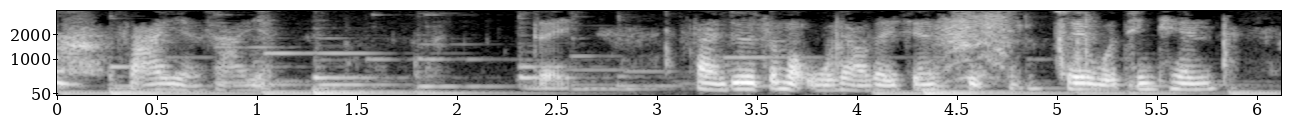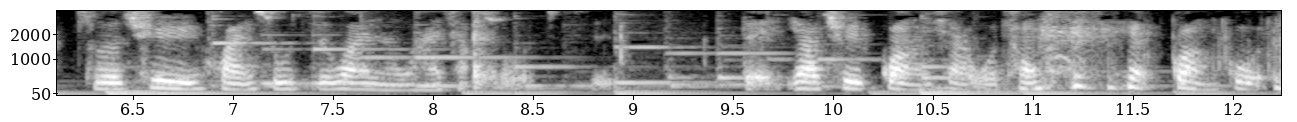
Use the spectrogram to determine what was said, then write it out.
啊，傻眼傻眼。对，反正就是这么无聊的一件事情，所以我今天除了去还书之外呢，我还想说就是。对，要去逛一下我从来没有逛过的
